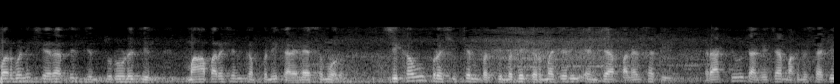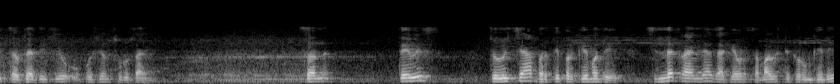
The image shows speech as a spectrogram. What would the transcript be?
परभणी शहरातील जिंतूर रोड येथील महापारेषण कंपनी कार्यालयासमोर शिकाऊ प्रशिक्षण भरतीमध्ये कर्मचारी यांच्या पाल्यांसाठी राखीव जागेच्या मागणीसाठी चौथ्या दिवशी उपोषण सुरूच आहे. सन तेवीस चोवीसच्या भरती प्रक्रियेमध्ये शिल्लक राहिलेल्या जागेवर समाविष्ट करून घेणे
